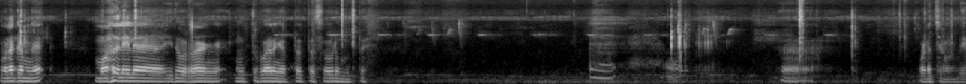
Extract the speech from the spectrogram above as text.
வணக்கம்ங்க. மாதுளையில் இது ஒரு முத்து பாருங்கள் எத்தத்த சோடு முத்து. உடச்சிரும் அப்படி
